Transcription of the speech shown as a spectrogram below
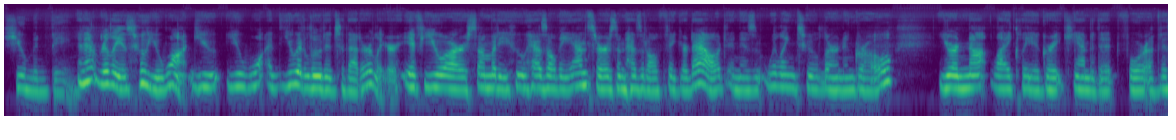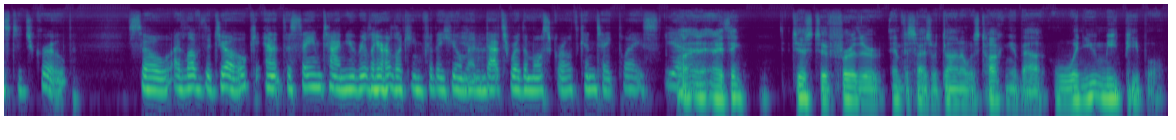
human being. And that really is who you want. You you want you had alluded to that earlier. If you are somebody who has all the answers and has it all figured out and isn't willing to learn and grow, you're not likely a great candidate for a Vistage group. So I love the joke, and at the same time, you really are looking for the human. Yeah. That's where the most growth can take place. Yeah, well, and I think just to further emphasize what Donna was talking about, when you meet people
